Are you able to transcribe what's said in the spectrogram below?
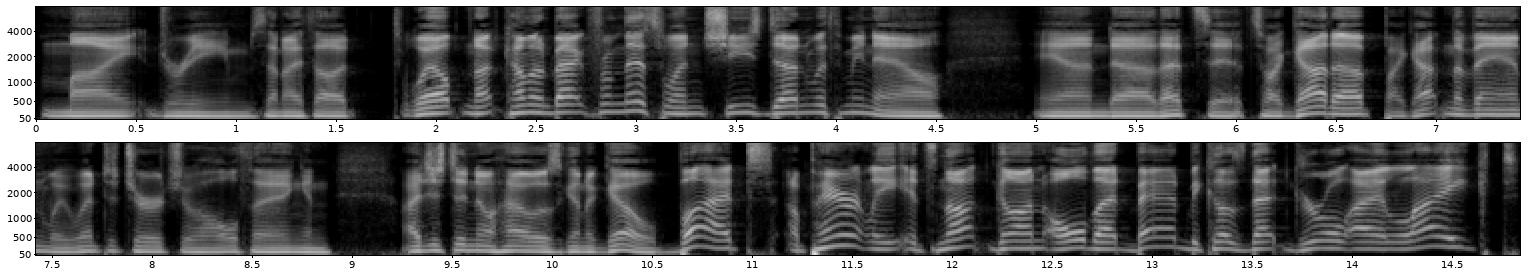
my dreams. And I thought, well, not coming back from this one. She's done with me now. And uh, that's it. So I got up, I got in the van, we went to church, the whole thing, and I just didn't know how it was going to go. But apparently, it's not gone all that bad because that girl I liked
